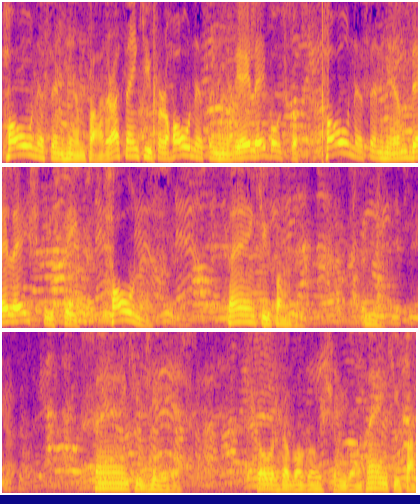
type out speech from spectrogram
Wholeness in Him, Father. I thank you for wholeness in Him. Wholeness in Him. Wholeness. Thank you, Father. Mm. Thank you, Jesus. Thank you, Father.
